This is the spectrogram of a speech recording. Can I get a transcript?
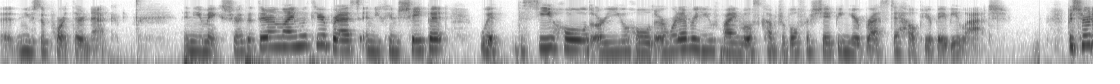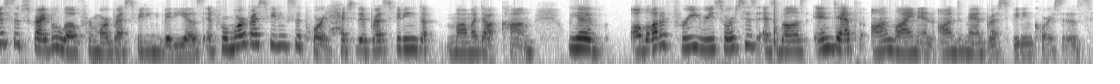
and you support their neck. Then you make sure that they're in line with your breast and you can shape it with the C hold or U hold or whatever you find most comfortable for shaping your breast to help your baby latch. Be sure to subscribe below for more breastfeeding videos and for more breastfeeding support head to thebreastfeedingmama.com. We have a lot of free resources as well as in-depth online and on-demand breastfeeding courses.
